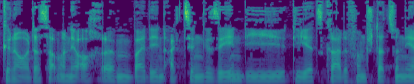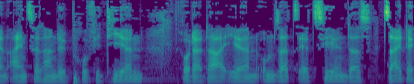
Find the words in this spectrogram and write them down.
Genau, und das hat man ja auch ähm, bei den Aktien gesehen, die, die jetzt gerade vom stationären Einzelhandel profitieren oder da ihren Umsatz erzielen, dass seit der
